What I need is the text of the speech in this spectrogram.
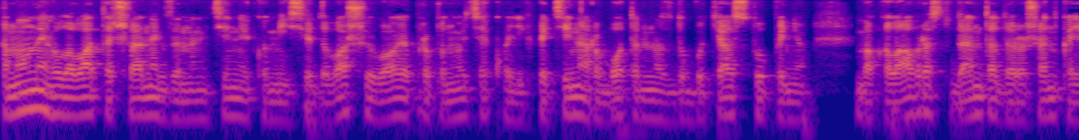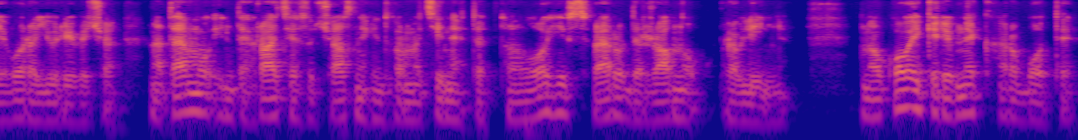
Шановний голова та члени екзаменаційної комісії, до вашої уваги пропонується кваліфікаційна робота на здобуття ступеню бакалавра студента Дорошенка Єгора Юрійовича на тему інтеграція сучасних інформаційних технологій в сферу державного управління. Науковий керівник роботи,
